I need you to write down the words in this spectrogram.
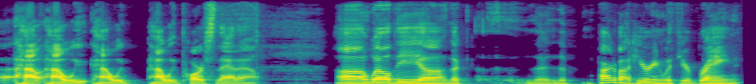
uh, how how we how we how we parse that out. Uh, well, the, uh, the the the part about hearing with your brain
